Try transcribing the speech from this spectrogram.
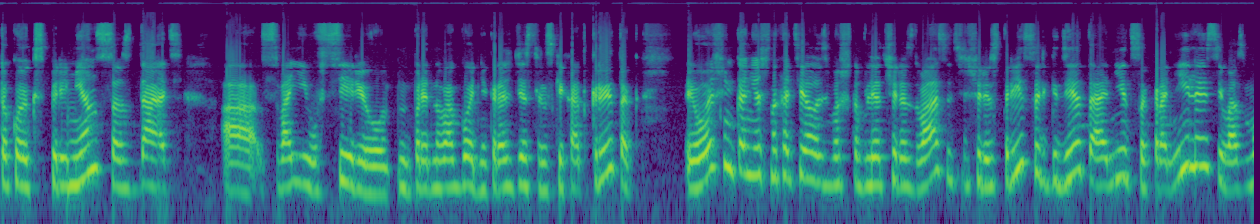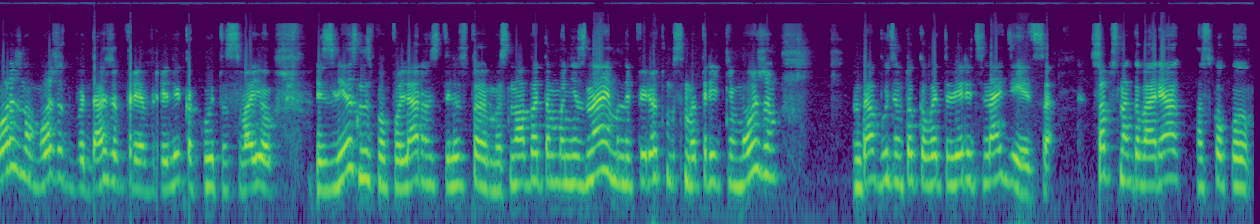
такой эксперимент, создать а, свою серию предновогодних рождественских открыток. И очень, конечно, хотелось бы, чтобы лет через 20 и через 30 где-то они сохранились и, возможно, может быть, даже приобрели какую-то свою известность, популярность или стоимость. Но об этом мы не знаем, и наперед мы смотреть не можем. Да, будем только в это верить и надеяться. Собственно говоря, поскольку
